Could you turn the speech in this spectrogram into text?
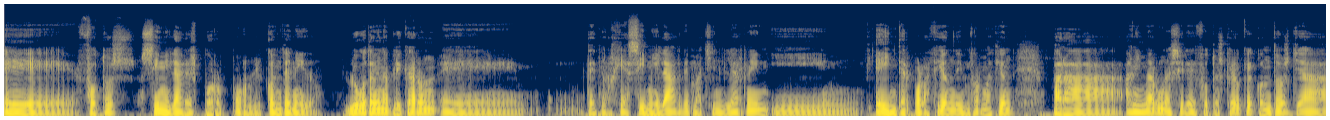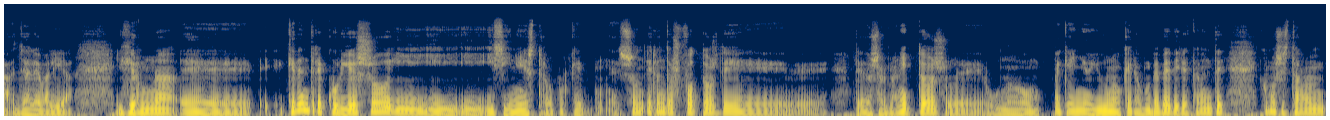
eh, fotos similares por, el contenido. Luego también aplicaron eh, tecnología similar de Machine Learning e interpolación de información para animar una serie de fotos. Creo que con dos ya, ya le valía. Hicieron una... Eh, queda entre curioso y, siniestro, porque son, eran dos fotos de, de dos hermanitos, uno pequeño y uno que era un bebé directamente, como se estaban...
